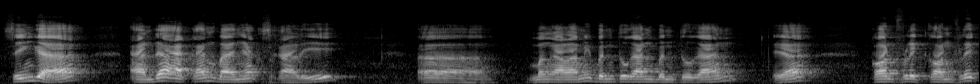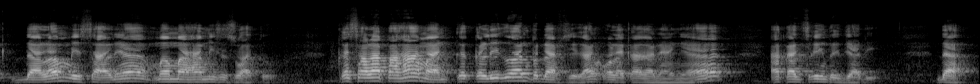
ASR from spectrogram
Sehingga anda akan banyak sekali uh, mengalami benturan-benturan ya konflik-konflik dalam misalnya memahami sesuatu. kesalahpahaman, kekeliruan penafsiran oleh karenanya akan sering terjadi. Nah,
